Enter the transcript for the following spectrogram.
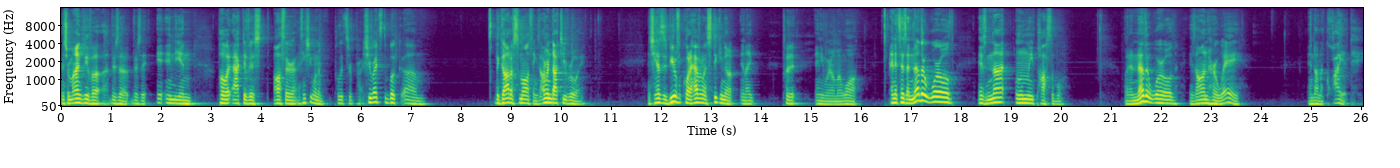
This reminds me of a there's a there's an Indian poet, activist, author. I think she won a Pulitzer Prize. She writes the book um, "The God of Small Things." Arundhati Roy, and she has this beautiful quote. I have it on a sticky note, and I put it anywhere on my wall. And it says, "Another world is not only possible, but another world is on her way, and on a quiet day."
